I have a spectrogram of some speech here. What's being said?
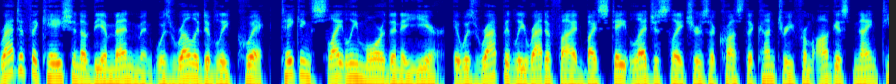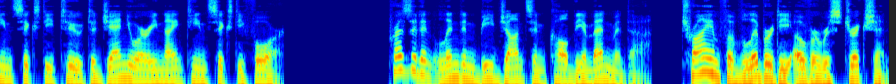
Ratification of the amendment was relatively quick, taking slightly more than a year. It was rapidly ratified by state legislatures across the country from August 1962 to January 1964. President Lyndon B. Johnson called the amendment a triumph of liberty over restriction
